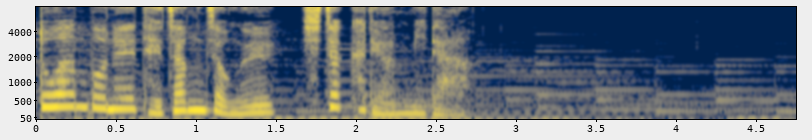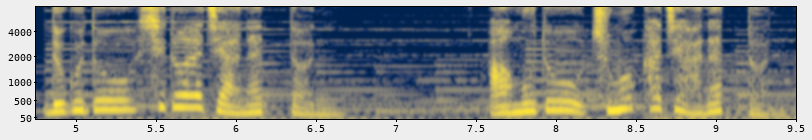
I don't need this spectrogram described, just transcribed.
또 한 번의 대장정을 시작하려 합니다. 누구도 시도하지 않았던, 아무도 주목하지 않았던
